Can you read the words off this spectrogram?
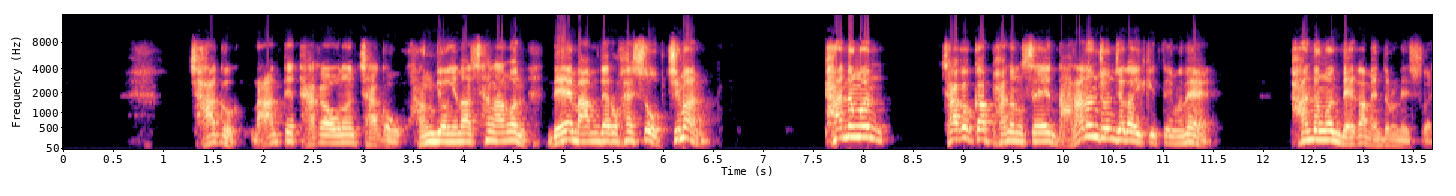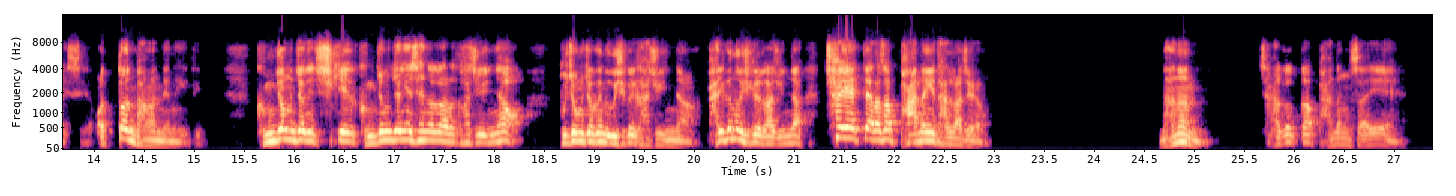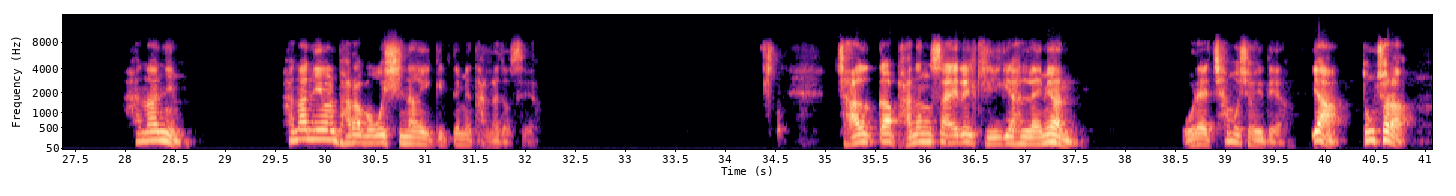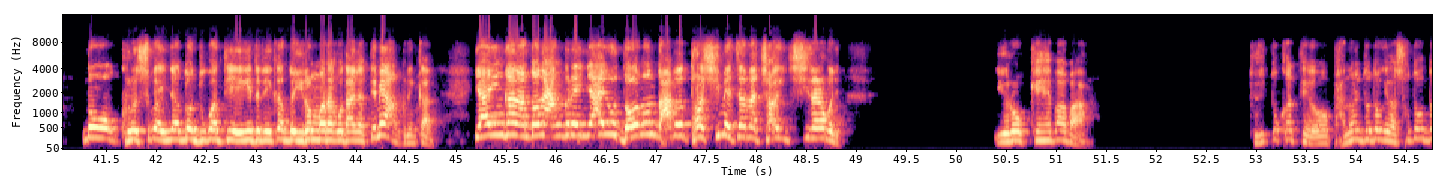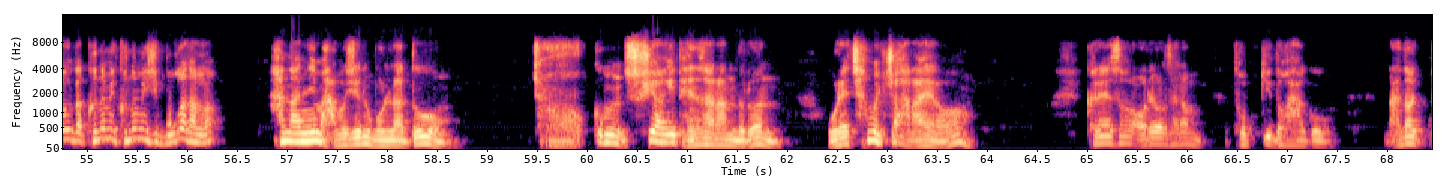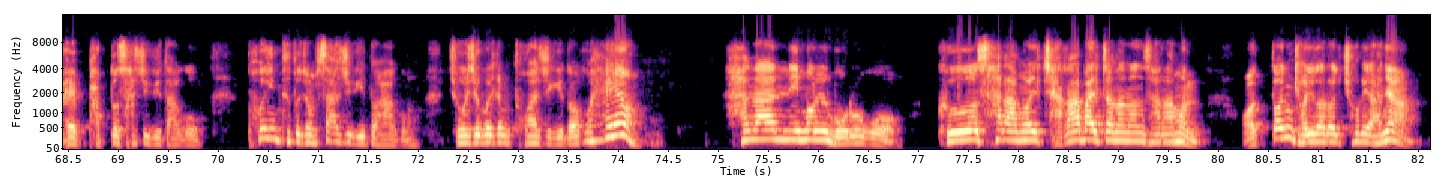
자극, 나한테 다가오는 자극, 환경이나 상황은 내 마음대로 할 수 없지만 반응은 자극과 반응세에 나라는 존재가 있기 때문에 반응은 내가 만들어낼 수가 있어요. 어떤 방안 내능이든. 긍정적인 시기에 긍정적인 생각을 가지고 있냐, 부정적인 의식을 가지고 있냐, 밝은 의식을 가지고 있냐, 차에 따라서 반응이 달라져요. 나는 자극과 반응 사이에 하나님, 하나님을 바라보고 신앙이 있기 때문에 달라졌어요. 자극과 반응 사이를 길게 하려면 오래 참으셔야 돼요. 야, 동철아, 너 그럴 수가 있냐? 너 누구한테 얘기 들으니까 너 이런 말 하고 다녔다며? 그러니까 야 인간아, 너는 안 그랬냐? 아유, 너는 나보다 더 심했잖아. 저 지랄하고 이렇게 해봐봐. 둘이 똑같아요. 바늘도덕이나 소도덕이다. 그놈이 그놈이지 뭐가 달라? 하나님 아버지를 몰라도 조금 수양이 된 사람들은 오래 참을 줄 알아요. 그래서 어려운 사람 돕기도 하고 나눠 배 밥도 사주기도 하고 포인트도 좀 싸주기도 하고 조직을 좀 도와주기도 하고 해요. 하나님을 모르고 그 사랑을 자가 발전하는 사람은 어떤 결과를 초래하냐?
